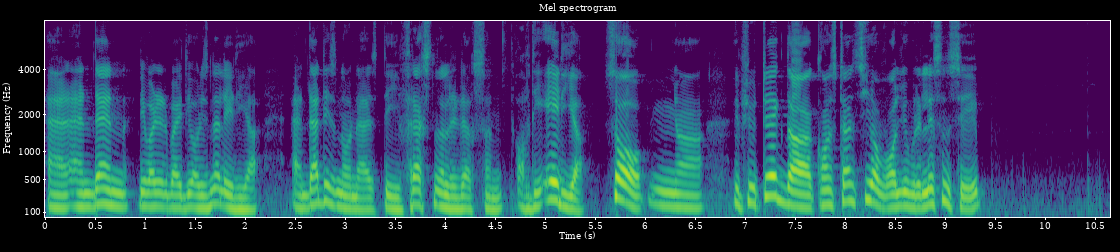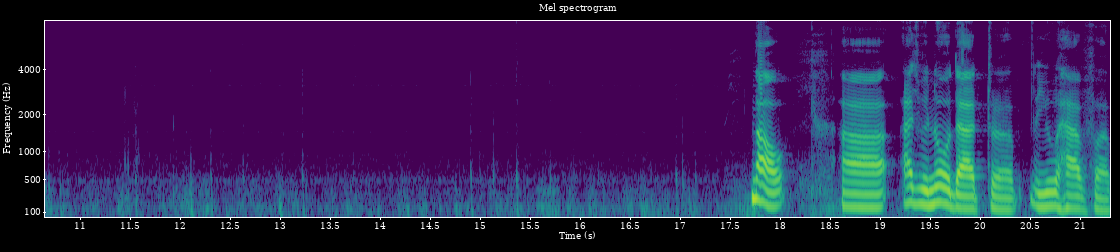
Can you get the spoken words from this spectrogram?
and, and then divided by the original area and that is known as the fractional reduction of the area. So, mm, uh, if you take the constancy of volume relationship now uh, as we know that uh, you have uh,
